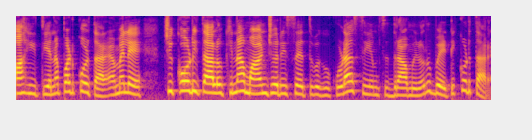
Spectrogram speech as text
ಮಾಹಿತಿಯನ್ನು ಪಡ್ಕೊಳ್ತಾರೆ. ಆಮೇಲೆ ಚಿಕ್ಕೋಡಿ ತಾಲೂಕಿನ ಮಾಂಜರಿ ಸೇತುವೆಗೂ ಕೂಡ ಸಿಎಂ ಸಿದ್ದರಾಮಯ್ಯನವರು ಭೇಟಿ ಕೊಡ್ತಾರೆ.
